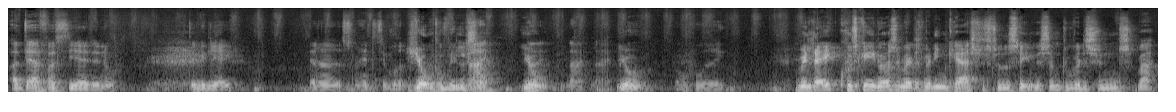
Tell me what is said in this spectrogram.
Og derfor siger jeg det nu. Det vil jeg ikke. er noget som helst imod. Jo, du vil så. Nej, Jo, nej, nej, nej, jo. overhovedet ikke. Vil der ikke kunne ske noget som helst med din kærestes udseende, som du ville synes var...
